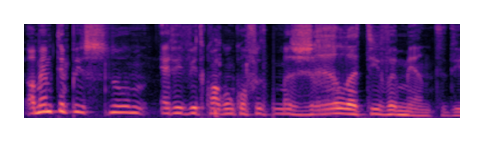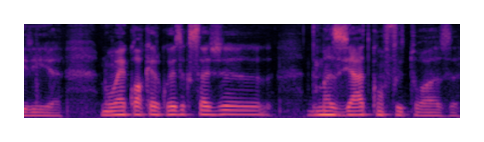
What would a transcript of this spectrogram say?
ao mesmo tempo, isso é vivido com algum conflito, mas relativamente, diria. Não é qualquer coisa que seja demasiado conflituosa.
